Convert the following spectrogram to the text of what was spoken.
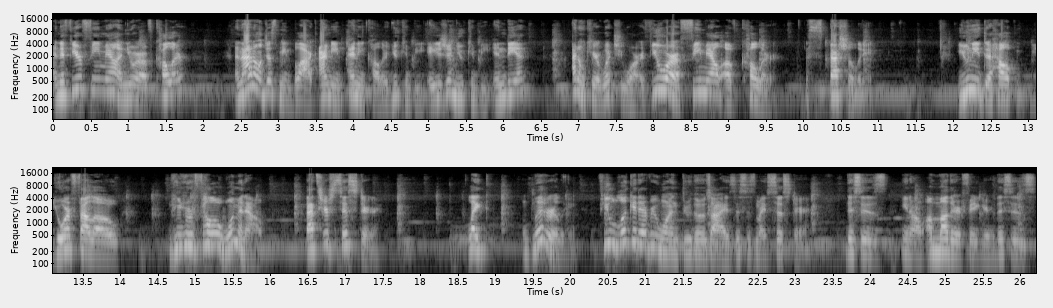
And if you're female and you're of color, and I don't just mean black, I mean any color. You can be Asian, you can be Indian. I don't care what you are. If you are a female of color, especially, you need to help your fellow your fellow woman out. That's your sister. Like literally. If you look at everyone through those eyes, this is my sister. This is, you know, a mother figure. This is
